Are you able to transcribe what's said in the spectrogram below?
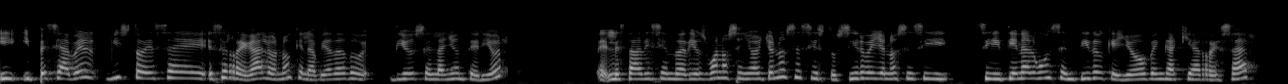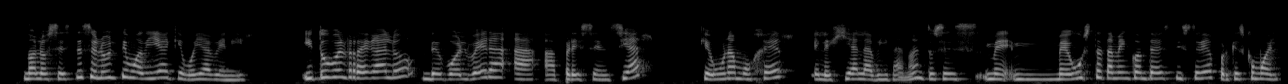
y, pese a haber visto ese, ese regalo ¿no? que le había dado Dios el año anterior, le estaba diciendo a Dios, bueno Señor, yo no sé si esto sirve, yo no sé si, si tiene algún sentido que yo venga aquí a rezar, no lo sé, este es el último día que voy a venir. Y tuvo el regalo de volver a, a presenciar que una mujer elegía la vida, ¿no? Entonces me, me, gusta también contar esta historia porque es como el,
